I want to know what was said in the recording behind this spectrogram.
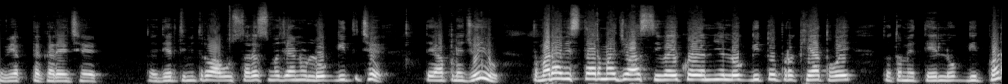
વ્યક્ત કરે છે. તો વિદ્યાર્થી મિત્રો, આવું સરસ મજાનું લોકગીત છે તે આપણે જોયું. તમારા વિસ્તારમાં જો આ સિવાય કોઈ અન્ય લોકગીતો પ્રખ્યાત હોય, તો તમે તે લોકગીત પણ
